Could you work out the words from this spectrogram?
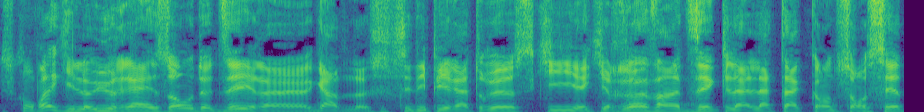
Je, comprends qu'il a eu raison de dire, euh, regarde, c'est des pirates russes qui, qui revendiquent l'attaque contre son site.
